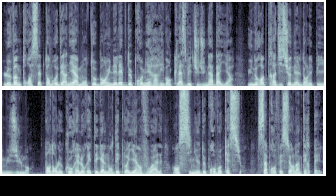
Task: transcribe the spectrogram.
Le 23 septembre dernier, à Montauban, une élève de première arrive en classe vêtue d'une abaya, une robe traditionnelle dans les pays musulmans. Pendant le cours, elle aurait également déployé un voile en signe de provocation. Sa professeure l'interpelle.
